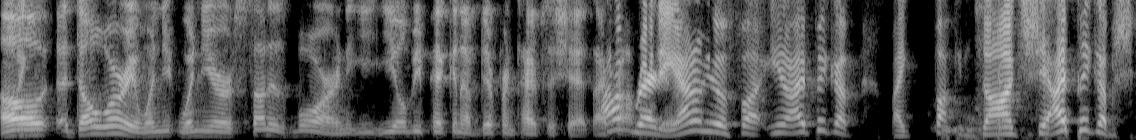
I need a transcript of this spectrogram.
Oh, uh, don't worry. When you, when your son is born, you'll be picking up different types of shit. I I'm ready. you. I don't give a fuck. You know, I pick up like fucking dog shit. I pick up. Sh-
